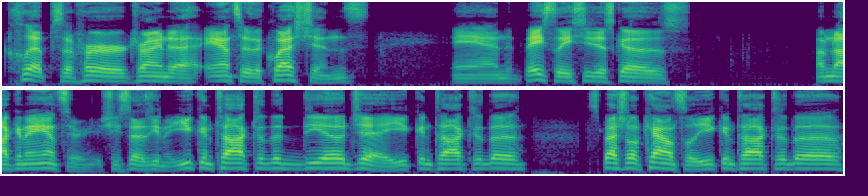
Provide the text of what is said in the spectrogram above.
clips of her trying to answer the questions. And basically, she just goes, I'm not going to answer. She says, you know, you can talk to the DOJ, you can talk to the special counsel, you can talk to the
